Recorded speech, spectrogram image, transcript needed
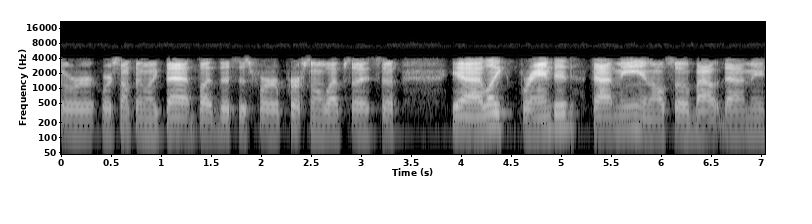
or or something like that but this is for personal websites so yeah I like branded.me and also about.me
